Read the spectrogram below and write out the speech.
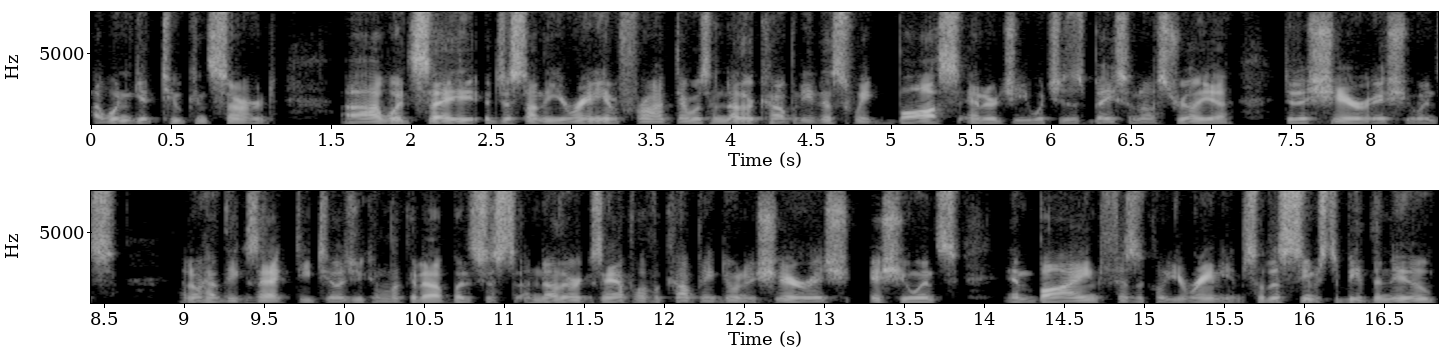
I wouldn't get too concerned. Uh, I would say just on the uranium front, there was another company this week, Boss Energy, which is based in Australia, did a share issuance I don't have the exact details. You can look it up, but it's just another example of a company doing a share is- issuance and buying physical uranium. So this seems to be the new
